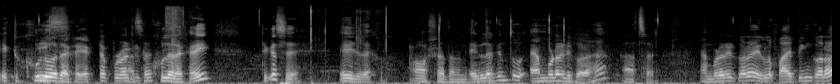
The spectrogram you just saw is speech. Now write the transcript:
একটু খুলেও Yes. দেখাই একটা প্রোডাক্ট একটু আচ্ছা। খুলে দেখাই ঠিক আছে এই যে দেখো অসাধারণ এগুলো কিন্তু এমব্রয়ডারি করা হ্যাঁ আচ্ছা এমব্রয়ডারি করা এগুলো পাইপিং করা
